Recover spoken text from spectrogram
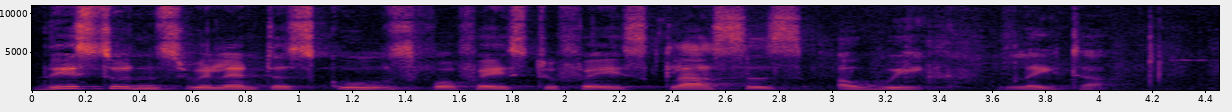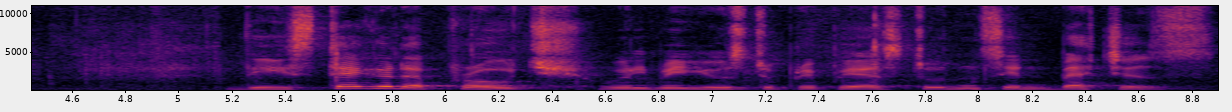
These students will enter schools for face to face classes a week later. The staggered approach will be used to prepare students in batches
